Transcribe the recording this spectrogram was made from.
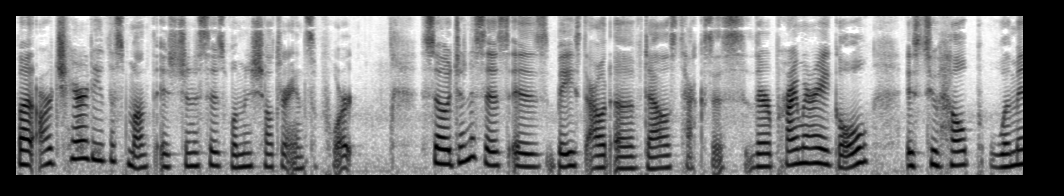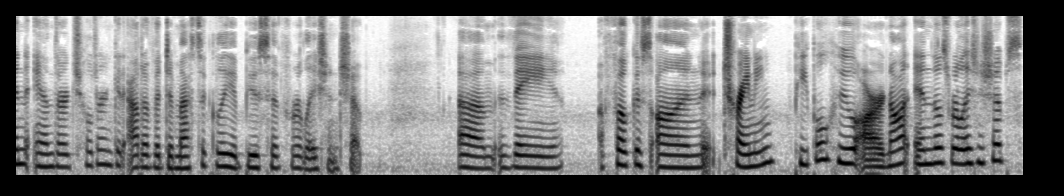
But our charity this month is Genesis Women's Shelter and Support. So, Genesis is based out of Dallas, Texas. Their primary goal is to help women and their children get out of a domestically abusive relationship. Um, they focus on training people who are not in those relationships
